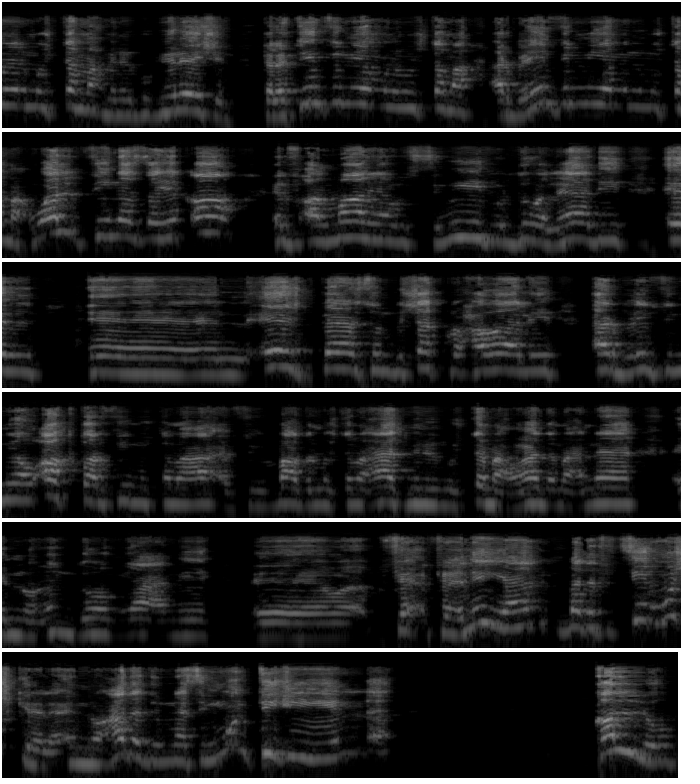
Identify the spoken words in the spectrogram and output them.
من المجتمع من ال population 30% من المجتمع 40% من المجتمع. وفي ناس زي هيك آه في ألمانيا والسويد والدول هذه ال aged person بشكله حوالي 40% وأكثر في مجتمع في بعض المجتمعات من المجتمع. وهذا معناه إنه عندهم يعني آه، فعليا بدأت تصير مشكلة لأنه عدد الناس المنتجين قلوا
